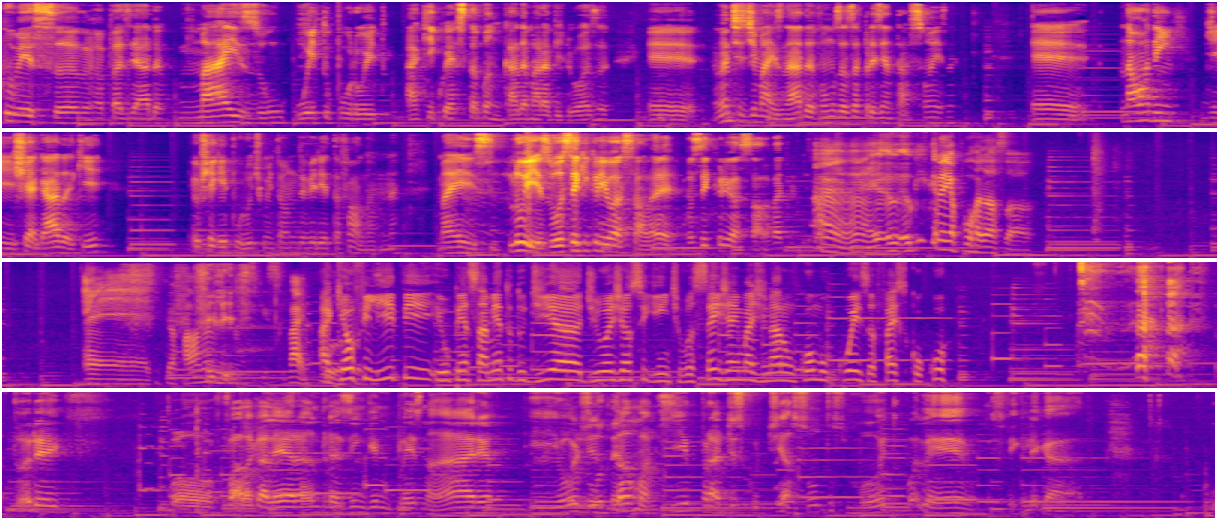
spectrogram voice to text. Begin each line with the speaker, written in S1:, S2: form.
S1: começando, rapaziada, mais um 8x8 aqui com esta bancada maravilhosa. É, antes de mais nada, vamos às apresentações, né? É, na ordem de chegada aqui, eu cheguei por último, então não deveria estar falando, né? Mas, Luiz, você que criou a sala, é, você que criou a sala, vai primeiro.
S2: Ah, eu, eu que criei a porra da sala. É. Que eu ia falar mesmo?
S1: Felipe.
S2: Vai.
S3: Aqui é o. Felipe e o pensamento do dia de hoje é o seguinte: vocês já imaginaram como coisa faz cocô?
S4: Adorei. Bom, fala galera, Andrezinho Gameplays na área. E hoje estamos aqui para discutir assuntos muito polêmicos. Fique ligado.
